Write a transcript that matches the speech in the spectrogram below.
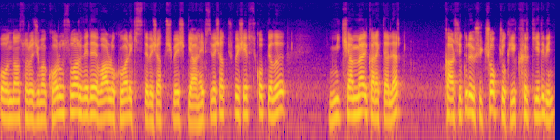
Ondan sonracıma Corvus var ve de Warlock'u var. İkisi de 565. Yani hepsi 565. Hepsi kopyalı. Mükemmel karakterler. Karşılıklı dövüşü çok çok iyi. 47 bin.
